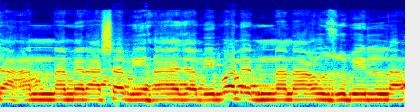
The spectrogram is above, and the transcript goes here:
জাহান্নামের আসামি হয়ে যাবি বলেন না, নাউজুবিল্লাহ।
